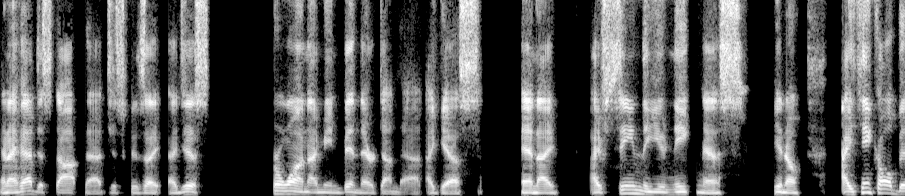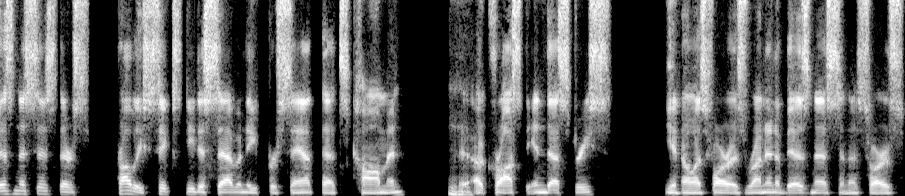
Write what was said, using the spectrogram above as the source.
and I've had to stop that just because I I just for one, I mean, been there, done that, I guess. And I I've seen the uniqueness. You know, I think all businesses there's probably sixty to seventy percent that's common mm-hmm. across the industries. You know, as far as running a business and as far as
